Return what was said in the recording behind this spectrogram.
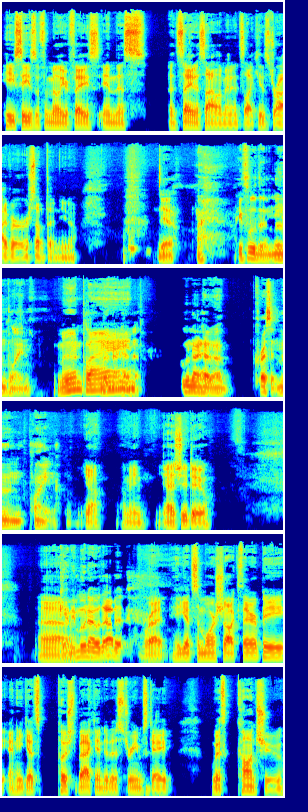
he sees a familiar face in this insane asylum and it's like his driver or something, you know. yeah. He flew the moon plane. Moon Moon plane. Knight had a, Moon Knight had a crescent moon plane. Yeah, I mean, as you do. Uh, Can't be Moon Knight without it. right. He gets some more shock therapy, and he gets pushed back into this dreamscape with Khonshu.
